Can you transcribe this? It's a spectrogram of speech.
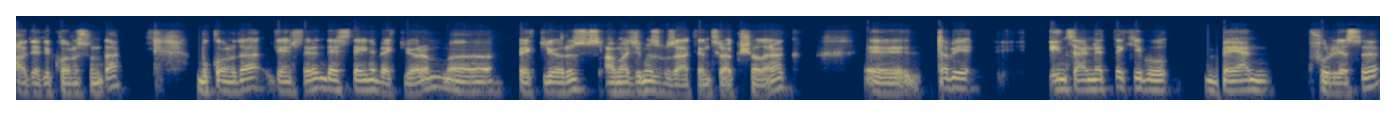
adedi konusunda. Bu konuda gençlerin desteğini bekliyorum. Bekliyoruz. Amacımız bu zaten Trakuş olarak. Ee, tabii internetteki bu beğen furyası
